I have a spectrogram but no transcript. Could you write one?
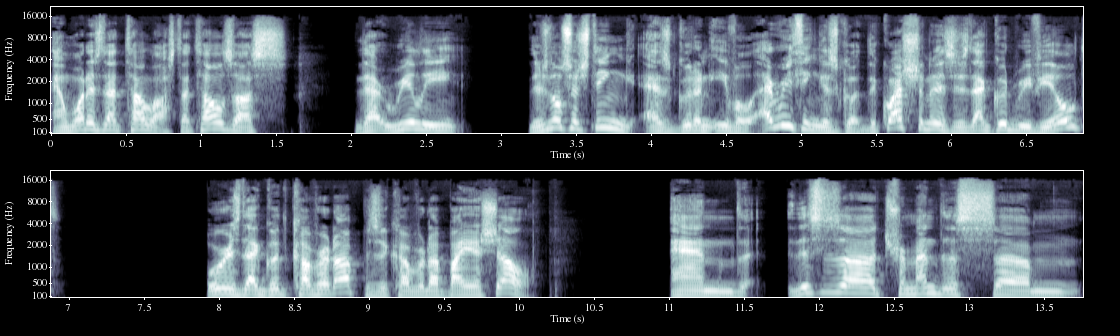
And what does that tell us? That tells us that really there's no such thing as good and evil. Everything is good. The question is, is that good revealed? Or is that good covered up? Is it covered up by a shell? And this is a tremendous um,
